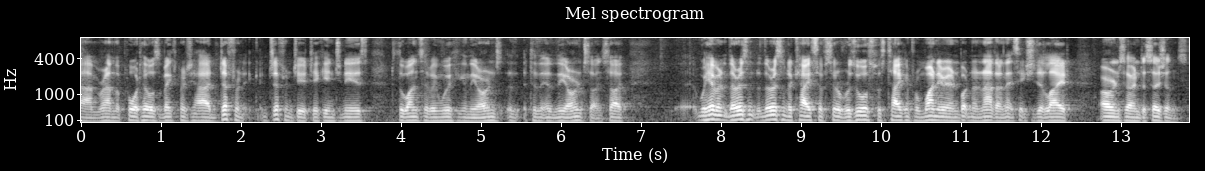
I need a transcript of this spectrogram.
um, around the Port Hills and Banks Bridge are different, different geotech engineers to the ones that have been working in the orange, to the, the orange zone. So uh, we haven't, there isn't, there isn't a case of sort of resource was taken from one area and put in another, and that's actually delayed orange zone decisions.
